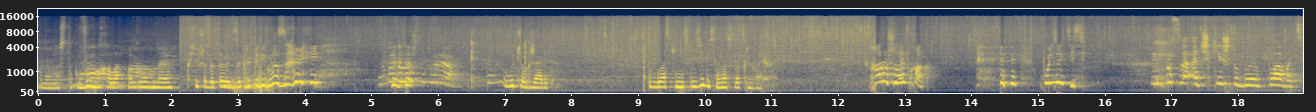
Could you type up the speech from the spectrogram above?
Она у нас так вымахала, огромная. Ксюша готовит с закрытыми глазами. Лучок жарит. Чтобы глазки не слезились, она закрыла их. Хороший лайфхак. Пользуйтесь. Это просто очки, чтобы плавать.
